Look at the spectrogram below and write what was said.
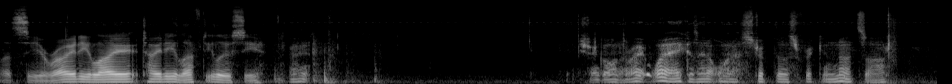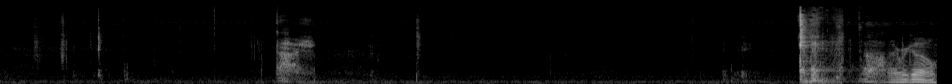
Let's see, righty light, tighty, lefty loosey. All right. Make sure I'm going the right way because I don't want to strip those freaking nuts off. Gosh. Ah, there we go.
